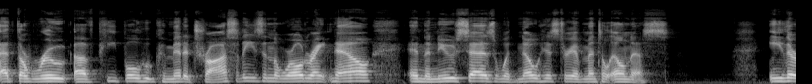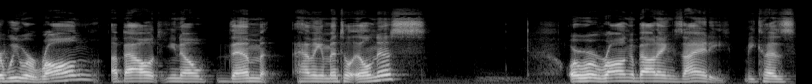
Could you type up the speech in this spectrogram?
at the root of people who commit atrocities in the world right now, and the news says with no history of mental illness. Either we were wrong about, you know, them having a mental illness, or we're wrong about anxiety because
